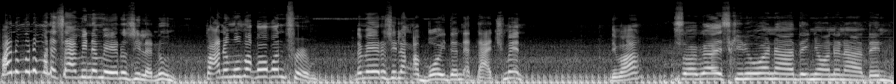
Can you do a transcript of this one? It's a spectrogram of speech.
Paano mo naman nasabi na meron sila nun? Paano mo mako-confirm na meron silang avoidant attachment? Di ba? So guys, kinuha natin yung ano natin.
